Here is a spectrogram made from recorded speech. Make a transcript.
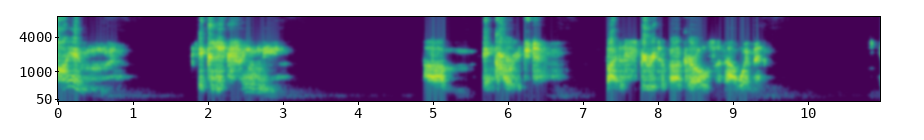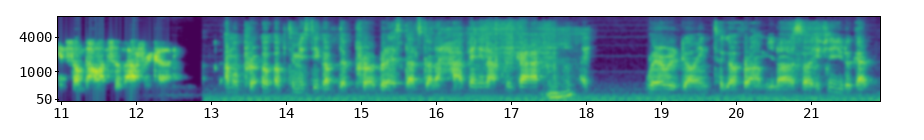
I am extremely um, encouraged by the spirit of our girls and our women in some parts of Africa. I'm pro- optimistic of the progress that's gonna happen in Africa, mm-hmm. like where we're going to go from. You know, so if you look at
